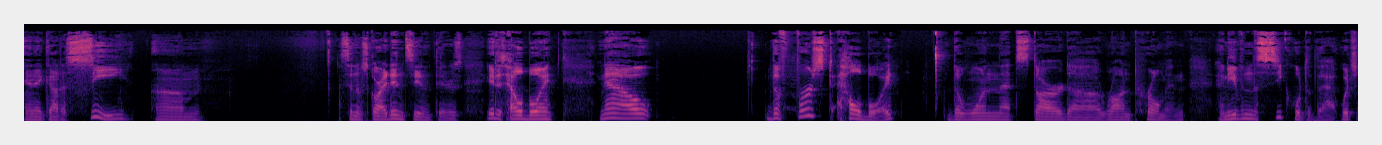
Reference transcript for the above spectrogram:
and it got a C. Um, Cinema score. I didn't see it in the theaters. It is Hellboy. Now, the first Hellboy, the one that starred uh, Ron Perlman, and even the sequel to that, which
